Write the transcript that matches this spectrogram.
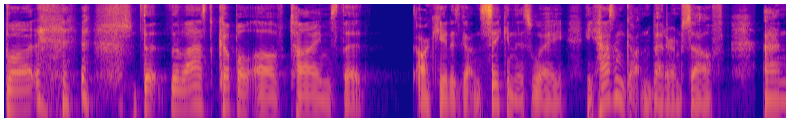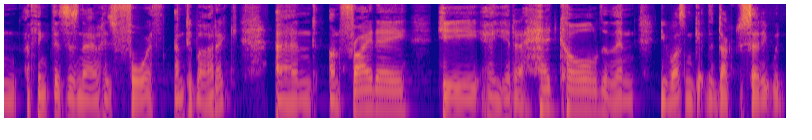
But the the last couple of times that our kid has gotten sick in this way, he hasn't gotten better himself. And I think this is now his fourth antibiotic. And on Friday, he he had a head cold, and then he wasn't getting. The doctor said it would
